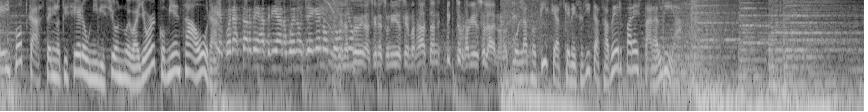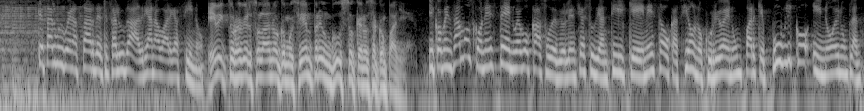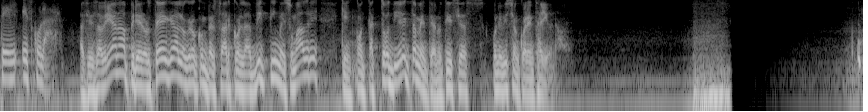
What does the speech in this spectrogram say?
El podcast del noticiero Univisión Nueva York comienza ahora. buenas tardes, Adriana. Bueno, llega el otoño. Desde la sede de Naciones Unidas en Manhattan, Víctor Javier Solano. Noticias. Con las noticias que necesitas saber para estar al día. ¿Qué tal? Muy buenas tardes. Se saluda Adriana Vargasino. Y Víctor Javier Solano, como siempre, un gusto que nos acompañe. Y comenzamos con este nuevo caso de violencia estudiantil que en esta ocasión ocurrió en un parque público y no en un plantel escolar. Así es, Adriana. Pierre Ortega logró conversar con la víctima y su madre, quien contactó directamente a Noticias Univisión 41.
